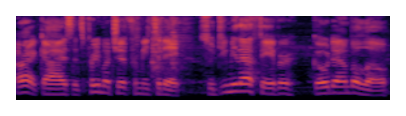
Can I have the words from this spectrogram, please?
Alright guys, that's pretty much it for me today. So do me that favor, go down below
